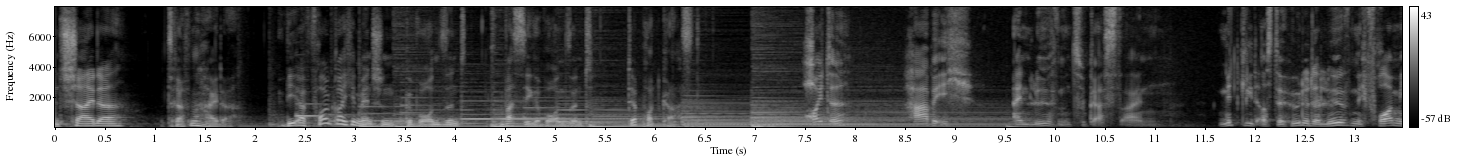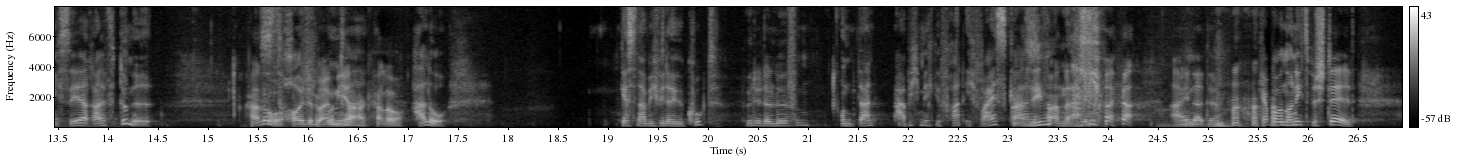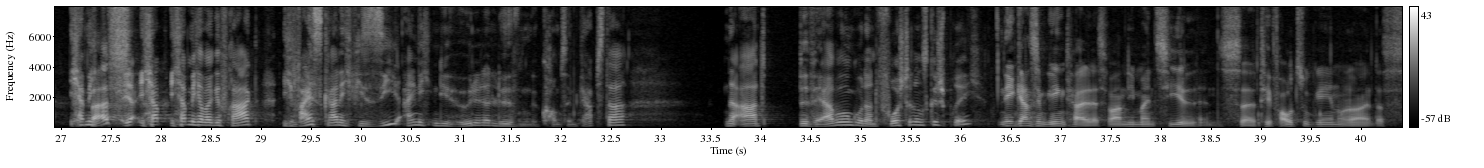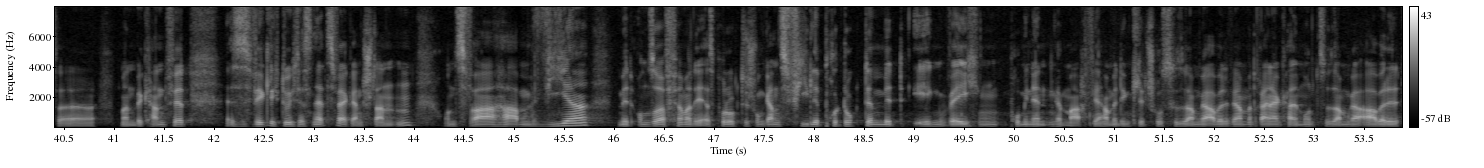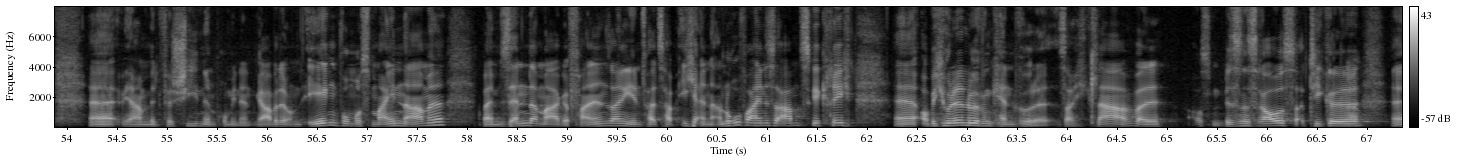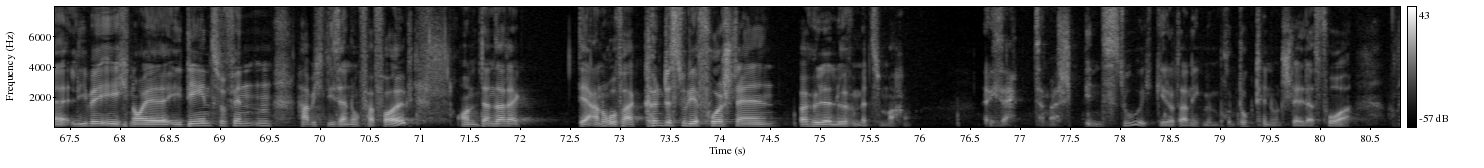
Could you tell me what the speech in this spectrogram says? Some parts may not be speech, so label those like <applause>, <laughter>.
Entscheider treffen Heider. Wie erfolgreiche Menschen geworden sind, was sie geworden sind. Der Podcast. Heute habe ich einen Löwen zu Gast, ein Mitglied aus der Höhle der Löwen. Ich freue mich sehr, Ralf Dümmel. Hallo, ist heute bei guten mir. Tag, hallo. Hallo. Gestern habe ich wieder geguckt, Höhle der Löwen. Und dann habe ich mich gefragt, ich weiß gar Ah, nicht. Sie waren das. <laughs> Ich war ja einer der. Ich habe aber noch nichts bestellt. Ich habe mich, Was? Ja, ich habe, ich habe mich aber gefragt, ich weiß gar nicht, wie Sie eigentlich in die Höhle der Löwen gekommen sind. Gab es da eine Art Bewerbung oder ein Vorstellungsgespräch? Nee, ganz im Gegenteil. Es war nie mein Ziel, ins äh, TV zu gehen oder dass äh, man bekannt wird. Es ist wirklich durch das Netzwerk entstanden. Und zwar haben wir mit unserer Firma DS-Produkte schon ganz viele Produkte mit irgendwelchen Prominenten gemacht. Wir haben mit den Klitschkos zusammengearbeitet, wir haben mit Rainer Kallmund zusammengearbeitet, äh, wir haben mit verschiedenen Prominenten gearbeitet. Und irgendwo muss mein Name beim Sender mal gefallen sein. Jedenfalls habe ich einen Anruf eines Abends gekriegt, äh, ob ich der Löwen kennen würde. Sag ich klar, weil aus dem Business raus, Artikel, äh, liebe ich, neue Ideen zu finden, habe ich die Sendung verfolgt. Und dann sagt er, der Anrufer, könntest du dir vorstellen, bei Höhle der Löwen mitzumachen? Da ich gesagt, sag mal, spinnst du? Ich gehe doch da nicht mit dem Produkt hin und stell das vor.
